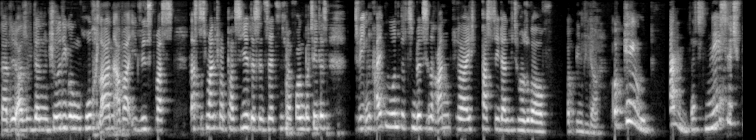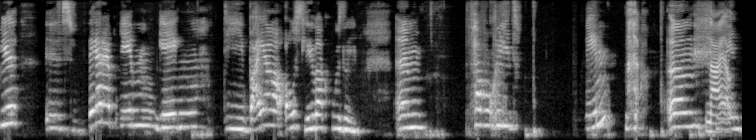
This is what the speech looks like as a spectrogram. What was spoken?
also wieder eine Entschuldigung hochladen, aber ihr wisst, was, dass das manchmal passiert, dass jetzt letzten zwei Folgen passiert ist. Deswegen halten wir uns jetzt ein bisschen ran. Vielleicht passt sie dann diesmal sogar auf Podbean wieder. Okay, gut. Dann, das nächste Spiel ist Werder Bremen gegen die Bayer aus Leverkusen. Ähm, Favorit Bremen. ähm, Naja. nein,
